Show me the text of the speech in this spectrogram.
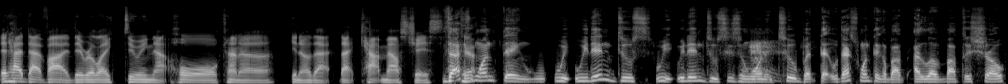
it had that vibe. They were like doing that whole kind of, you know, that that cat mouse chase. That's Yeah. one thing we, we didn't do we, we didn't do season one and two, but that, that's one thing about I love about this show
